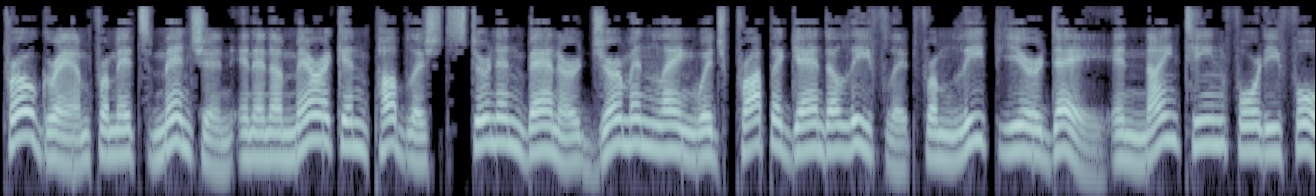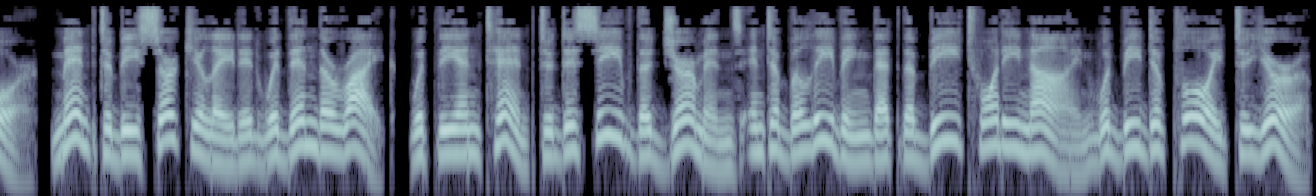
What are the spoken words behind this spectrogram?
program from its mention in an American-published Sternenbanner German-language propaganda leaflet from Leap Year Day in 1944, meant to be circulated within the Reich, with the intent to deceive the Germans into believing that the B-29 would be deployed to Europe.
